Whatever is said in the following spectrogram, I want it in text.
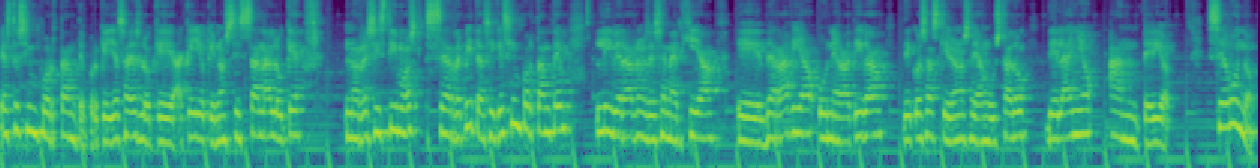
Esto es importante porque ya sabes lo que aquello que no se sana, lo que nos resistimos se repite, así que es importante liberarnos de esa energía eh, de rabia o negativa de cosas que no nos hayan gustado del año anterior. Segundo,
